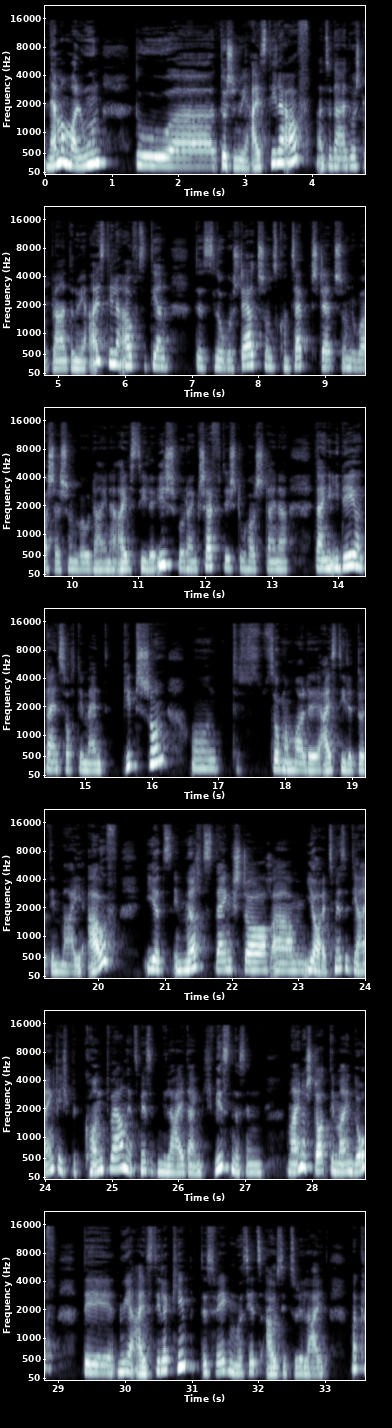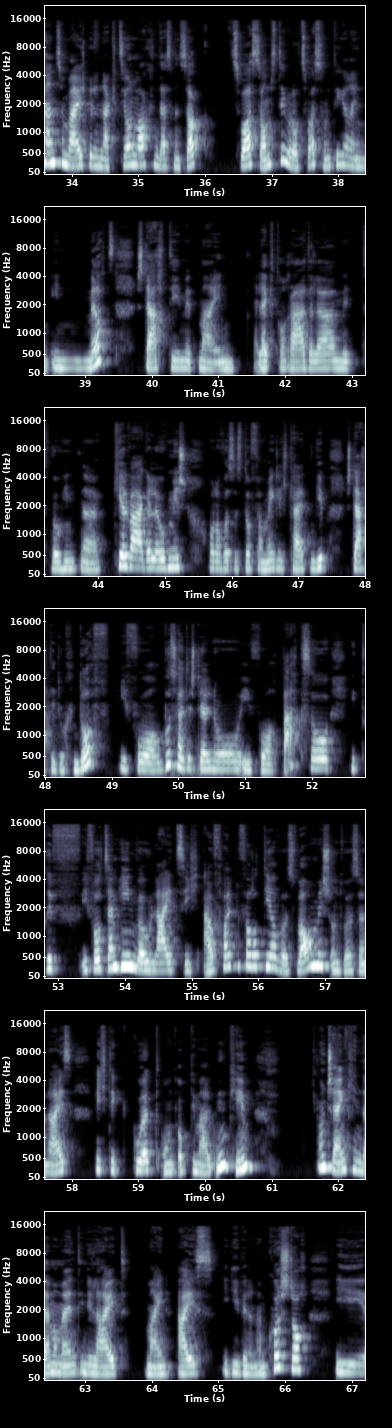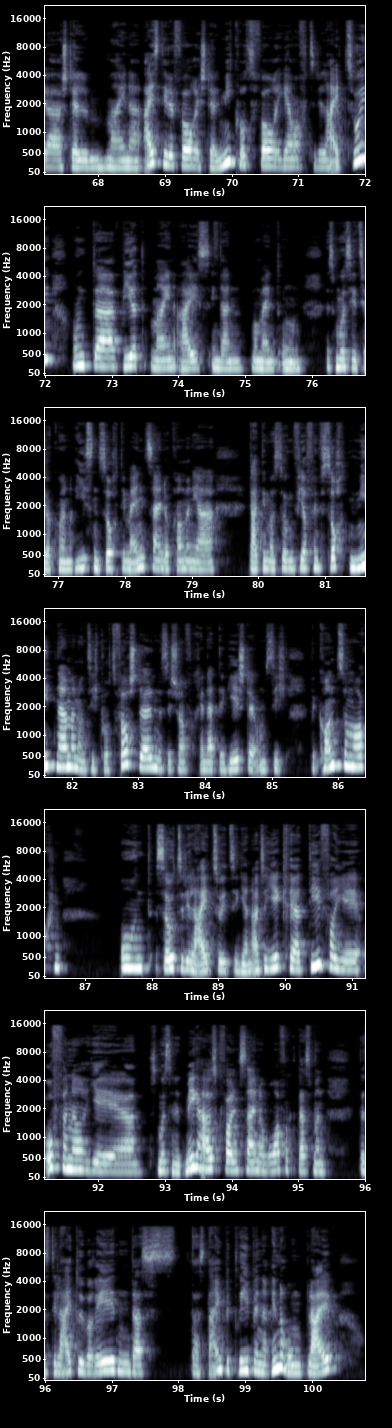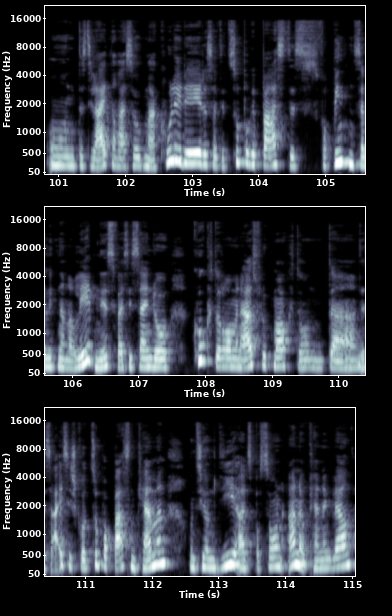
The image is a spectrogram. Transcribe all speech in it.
Nehmen wir mal an, Du äh, tust eine neue Eisdiele auf, also da du hast geplant, eine neue Eisdiele aufzutieren. Das Logo steht schon, das Konzept steht schon, du weißt ja schon, wo deine Eisdiele ist, wo dein Geschäft ist, du hast deine, deine Idee und dein Sortiment gibt's schon. Und sagen wir mal, die Eisdiele tut im Mai auf. Jetzt im März denkst du, ähm, ja, jetzt müssen die eigentlich bekannt werden, jetzt müssen die Leute eigentlich wissen, dass in meiner Stadt, in meinem Dorf, die neue Eisdiele kommt, deswegen muss jetzt aussehen zu den Leuten. Man kann zum Beispiel eine Aktion machen, dass man sagt, zwei Samstag oder zwei Sonntage in, in März starte ich mit meinem Elektroradler, mit wo hinten ein Kielwagen oben ist oder was es da für Möglichkeiten gibt, starte ich durch ein Dorf. Ich fahr Bushaltestellen an, ich fahr Parks an, ich triff, ich fahr zusammen hin, wo Leute sich aufhalten vor der Tür, wo es warm ist und wo so Eis richtig gut und optimal umkommt und schenke in dem Moment in die Leute mein Eis. Ich gebe ihnen einen Koster, ich äh, stelle meine Eisdiele vor, ich stelle mich kurz vor, ich gehe einfach zu den Leuten zu und äh, biete mein Eis in dem Moment an. Es muss jetzt ja kein Riesensortiment sein, da kann man ja da ich mal sagen, vier, fünf Sorten mitnehmen und sich kurz vorstellen. Das ist einfach eine nette Geste, um sich bekannt zu machen und so zu den Leuten zu gehen. Also je kreativer, je offener, je, das muss ja nicht mega ausgefallen sein, aber einfach, dass man, dass die Leute darüber reden, dass, dass dein Betrieb in Erinnerung bleibt und dass die Leute noch auch sagen, eine coole Idee, das hat jetzt super gepasst, das verbinden sie mit einem Erlebnis, weil sie sind da guckt oder haben einen Ausflug gemacht und äh, das Eis ist gerade super passend gekommen und sie haben die als Person auch noch kennengelernt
